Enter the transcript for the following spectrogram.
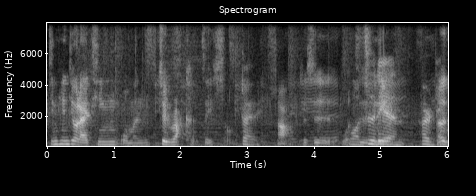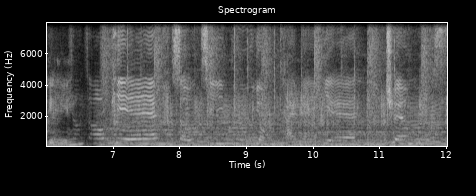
今天就来听我们最 rock 的这一首，对，啊，就是我自恋二二点零。照片，手机不用太美颜，全无死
